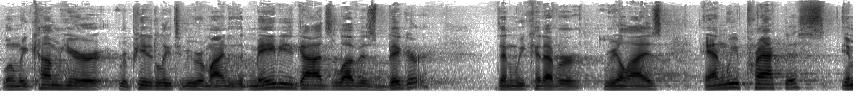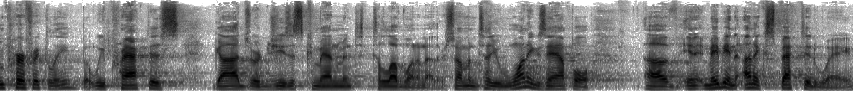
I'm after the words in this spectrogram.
when we come here repeatedly to be reminded that maybe God's love is bigger than we could ever realize, and we practice imperfectly, but we practice God's or Jesus' commandment to love one another. So I'm going to tell you one example of, in maybe an unexpected way.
